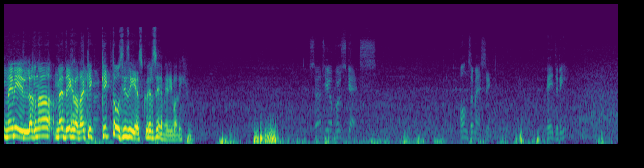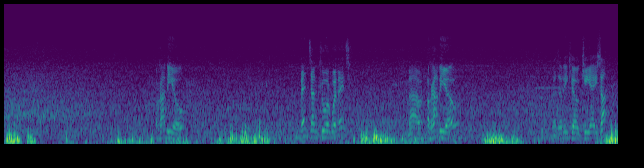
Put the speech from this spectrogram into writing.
नहीं नहीं लगना मैं देख रहा था किक किक तो उसी से ही है स्क्वायर से है मेरी वाली. Now Rabiot. Federico Chiesa.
